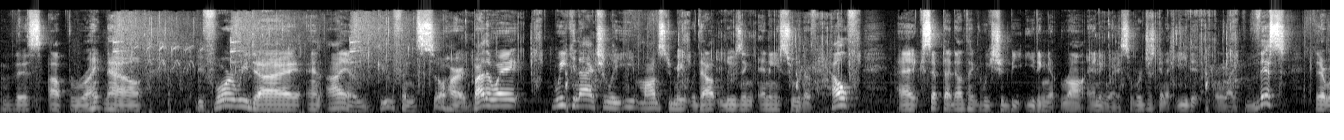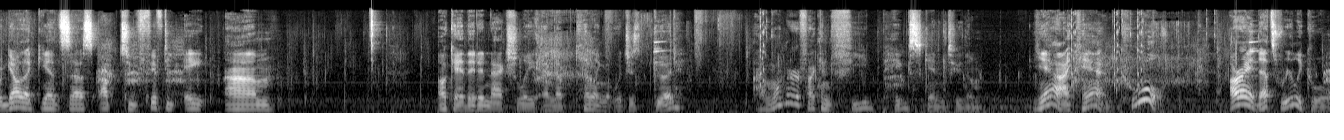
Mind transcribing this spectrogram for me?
this up right now before we die, and I am goofing so hard. By the way, we can actually eat monster meat without losing any sort of health, except I don't think we should be eating it raw anyway, so we're just to eat it like this. There we go, that gets us up to 58. Um, okay, they didn't actually end up killing it, which is good. I wonder if I can feed pigskin to them. Yeah, I can. Cool. Alright, that's really cool.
